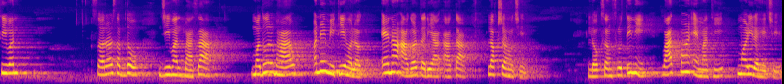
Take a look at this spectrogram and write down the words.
સીવન સરળ શબ્દો, જીવંત ભાષા મધુર ભાવ અને મીઠી હલક એના આગળ તરી આવતા લક્ષણો છે. લોક સંસ્કૃતિની વાત પણ એમાંથી મળી રહે છે.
